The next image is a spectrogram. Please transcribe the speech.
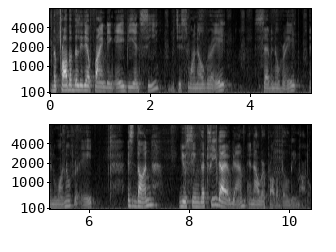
the probability of finding A, B, and C, which is 1 over 8, 7 over 8, and 1 over 8, is done using the tree diagram and our probability model.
